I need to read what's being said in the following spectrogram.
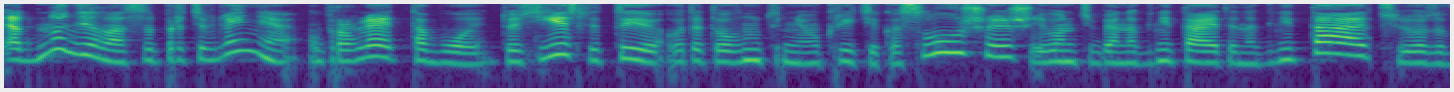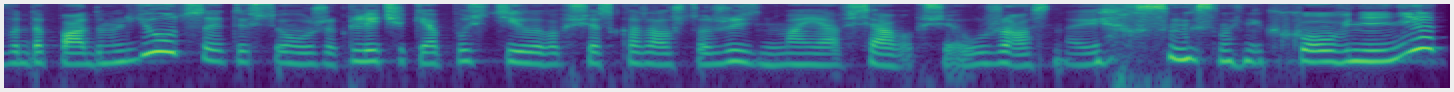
Одно дело, сопротивление управляет тобой. То есть если ты вот этого внутреннего критика слушаешь, и он тебя нагнетает и нагнетает, слезы водопадом льются, и ты все уже плечики опустил и вообще сказал, что жизнь моя вся вообще ужасная, и смысла никакого в ней нет,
